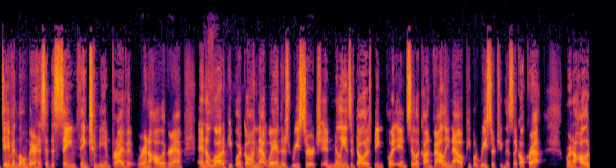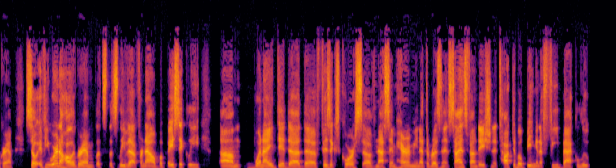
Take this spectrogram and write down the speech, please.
David Lonebear has said the same thing to me in private. We're in a hologram, and a lot of people are going that way. And there's research and millions of dollars being put in Silicon Valley now. People researching this, like, oh crap, we're in a hologram. So if you were in a hologram, let's let's leave that for now. But basically, um, when I did uh, the physics course of Nassim Haramein at the Resonance Science Foundation, it talked about being in a feedback loop.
